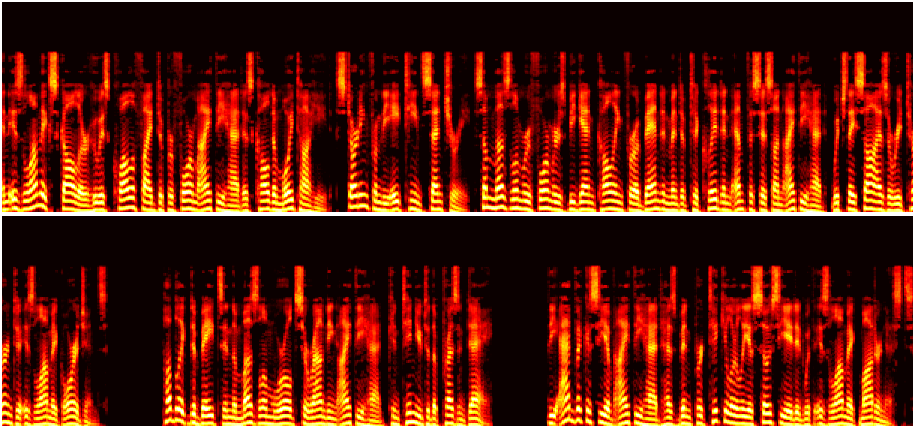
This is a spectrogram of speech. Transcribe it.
An Islamic scholar who is qualified to perform ijtihad is called a mujtahid. Starting from the 18th century, some Muslim reformers began calling for abandonment of taqlid and emphasis on ijtihad, which they saw as a return to Islamic origins. Public debates in the Muslim world surrounding ijtihad continue to the present day. The advocacy of ijtihad has been particularly associated with Islamic modernists.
